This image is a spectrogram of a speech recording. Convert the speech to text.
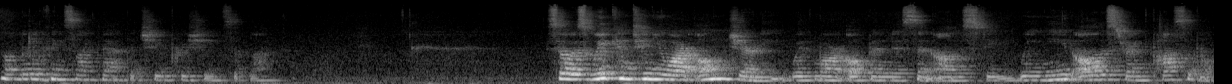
You know, little things like that that she appreciates of life. So, as we continue our own journey with more openness and honesty, we need all the strength possible.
